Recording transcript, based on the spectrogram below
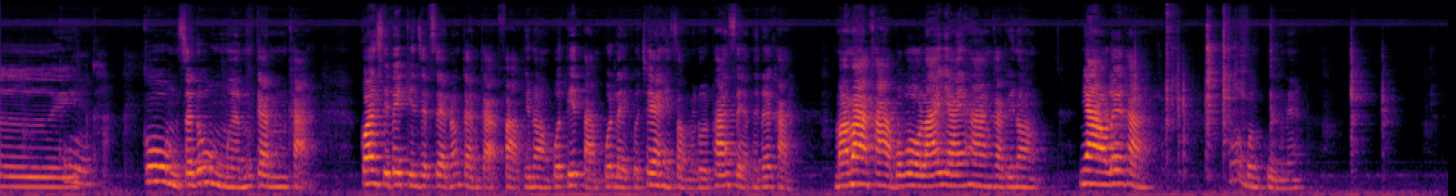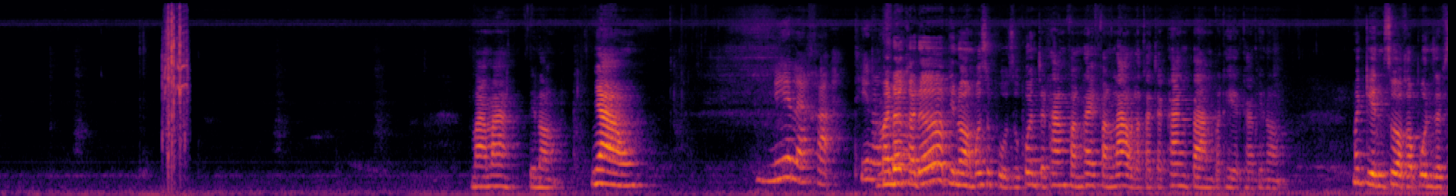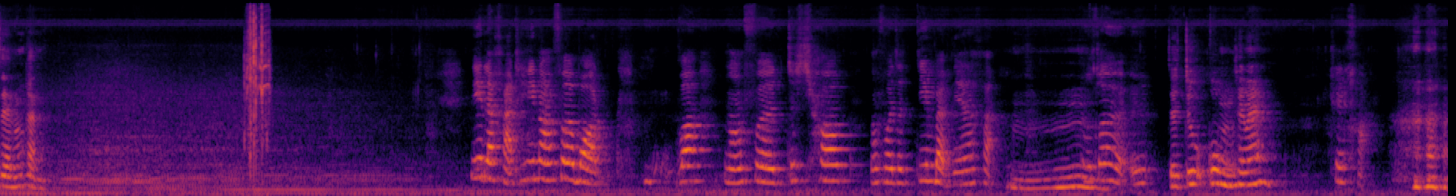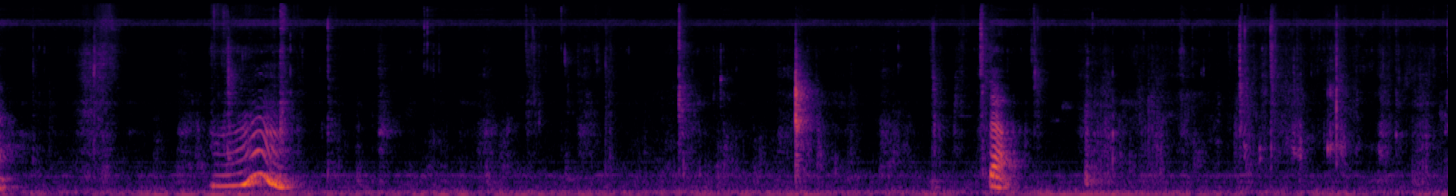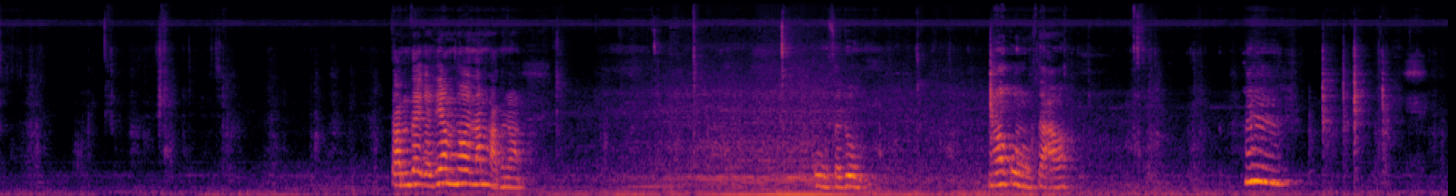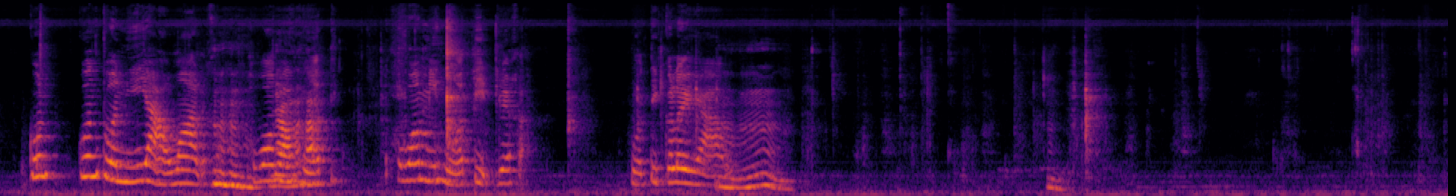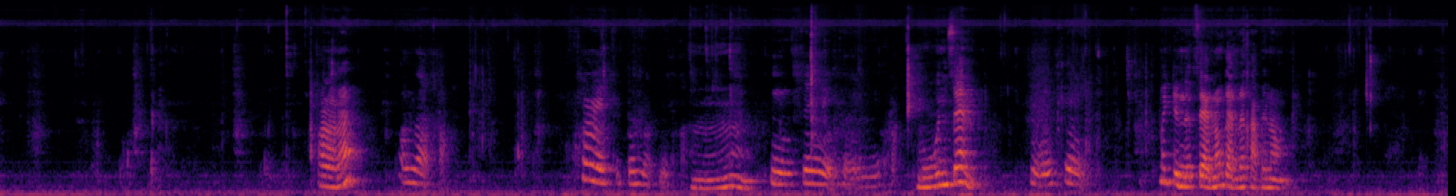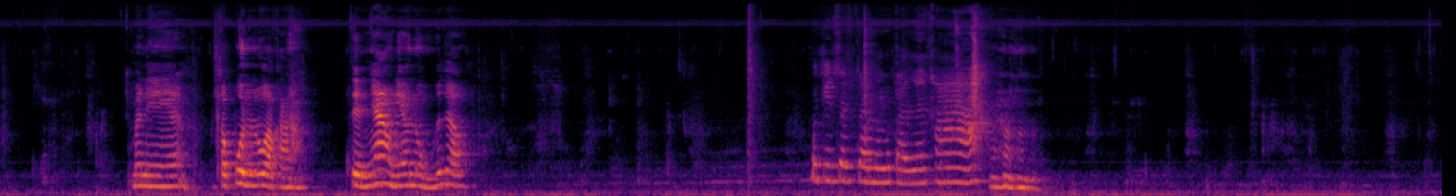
ย กุ้งค่ะ กุ้งสะดุ้งเหมือนกันค่ะ ก่อนสิไปกินแซ่บๆน้องกันกะฝากพี่น้องกดติดตามกดไลค์กดแชร์ให้สองเมนูผ้าแซ่บหน่อยเด้อค่ะ มามาค่ะบโบร้ายย้ายห่างค่ะพี่น้อง ยาวเลยค่ะโอ้เบิ่งกุ้งเนี่ย มามาพี่น้องยาว นี่แหละค่ะ ที่น้องมาเด้อค่ะเด้อพี่น้องบ่สุผูสุคนจากทางฟังไทยฟังลาวแล้วก็จากทางต่างประเทศค่ะพี่น้อง มากินสัวกับปุ่นแซ่บๆน้องกัน นี่แหละค่ะ ที่น้องเฟิร์นบอกว่าน้องเฟิร์นจะชอบน้องเฟิร์นจะจิ้มแบบนี้นะคะอืมแล้วก็เอ้ยจะจุกุ้งใช่ไหม ใช่ค่ะ อืม แบบจำได้กระเทียมทอดน้ำค่ะพี่น้องกุ้งสะดุ้งเนื้อกุ้งลูกสาวอืมกุ้งกุ้งตัวนี้ยาวมากเลยค่ะเพราะว่ามียาวไหมหัวคะติดเพราะว่ามีหัวติดด้วยค่ะ หัวติดก็เลยยาว อืม อืมอร่อยไหมอร่อยค่ะข้างในจะเป็นแบบนี้ค่ะอืมมีเส้นอยู่ตรงนี้ค่ะหมูวุ้นเส้น มีเส้นไม่กินแต่แสนต้องกันเลยค่ะพี่น้องวันนี้ข้าวปุ้นลวกค่ะ เส้นย่างเหนียวหนุ่มคือเก่ามากินสักจานนึงกันเลยค่ะ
